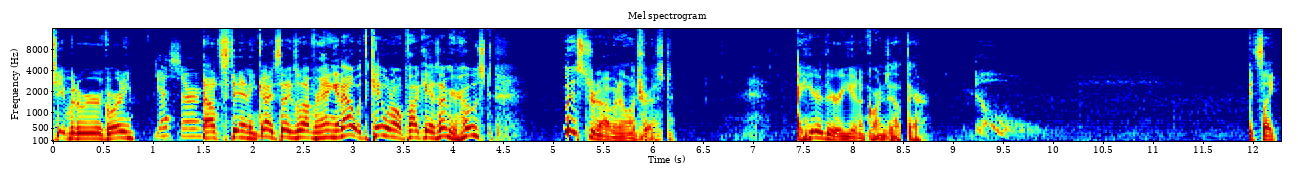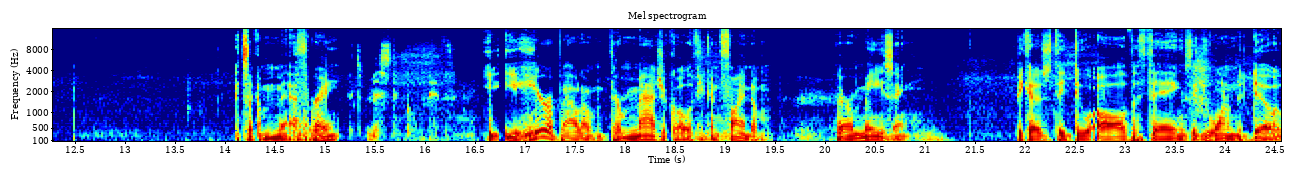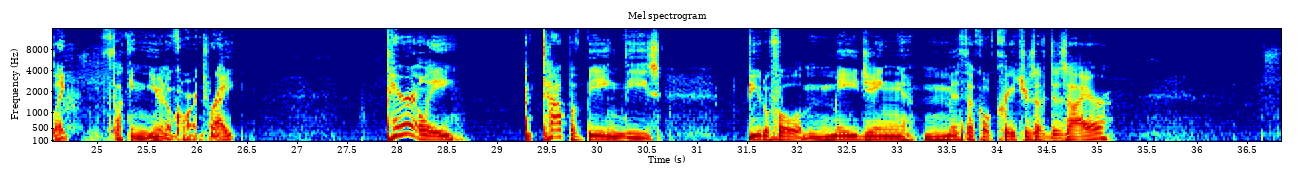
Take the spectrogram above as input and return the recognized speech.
Chapin, are we recording? Yes, sir. Outstanding. Guys, thanks a lot for hanging out with the K101 podcast. I'm your host, Mr. Nominella Trist. I hear there are unicorns out there. No. It's like it's like a myth, right? It's mystical myth. You, you hear about them. They're magical if you can find them. They're amazing because they do all the things that you want them to do, like fucking unicorns, right? Apparently, on top of being these beautiful, amazing, mythical creatures of desire,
